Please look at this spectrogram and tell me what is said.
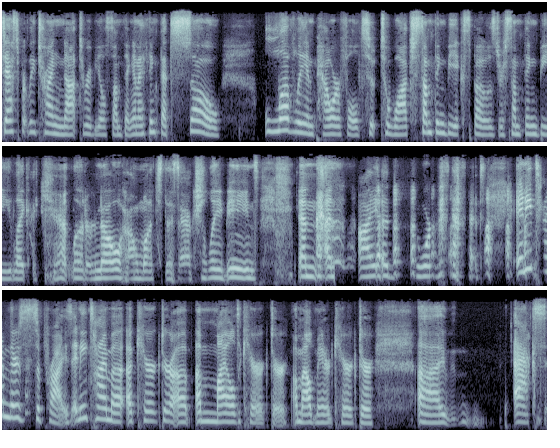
desperately trying not to reveal something. And i think that's so lovely and powerful to to watch something be exposed or something be like I can't let her know how much this actually means. And and I adore that. Anytime there's a surprise anytime a, a character a, a mild character a mild mannered character uh acts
